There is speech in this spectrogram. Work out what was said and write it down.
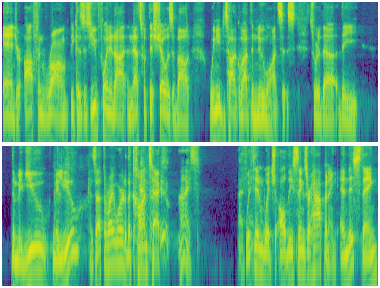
And you're often wrong because, as you've pointed out, and that's what this show is about, we need to talk about the nuances, sort of the the the milieu milieu is that the right word or the context? Yeah, nice. Within which all these things are happening, and this thing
